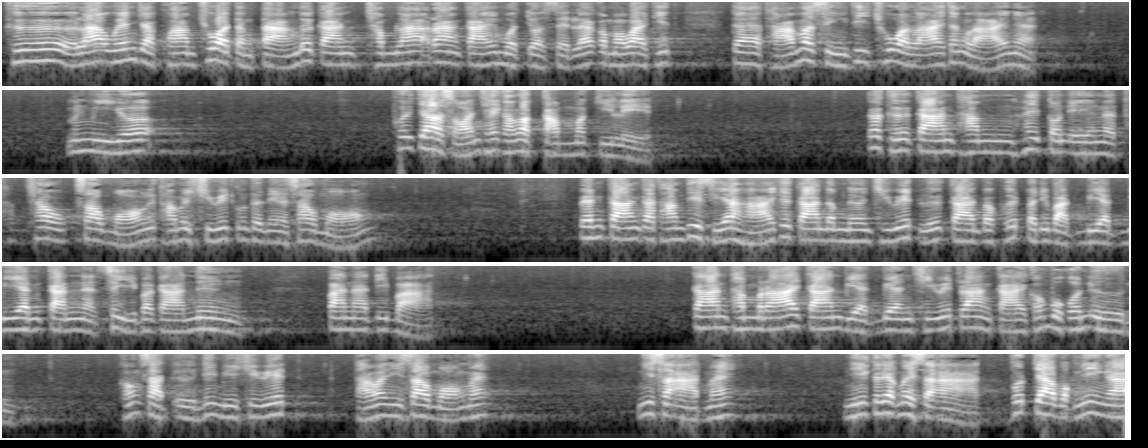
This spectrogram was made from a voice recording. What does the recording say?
คือละเว้นจากความชั่วต่างๆ ด้วยการชำระร่างกายให้หมดจดเสร็จแล้วก็มาไหว้ทิศแต่ถามว่าสิ่งที่ชั่วร้ายทั้งหลายเนี่ยมันมีเยอะพระเจ้าสอนใช้คำว่ากรรมมกิเลสก็คือการทำให้ตนเองเช่าเศร้าหมอง หรือทำให้ชีวิตของตนเองเศร้าหมอง เป็นการกระทำที่เสียหายคือการดำเนินชีวิต หรือการประพฤติปฏิบัติเบียดเบียนกันน่สี่ประการหนึ่งปานาติบาตการทำร้ายการเบียดเบียนชีวิตร่างกายของบุคคลอื่น ของสัตว์อื่นที่มีชีวิต ถามว่านี่เศร้าหมองไหมนี่สะอาดไหมนี่เขาเรียกไม่สะอาด พุทธเจ้าบอกนี่ไง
